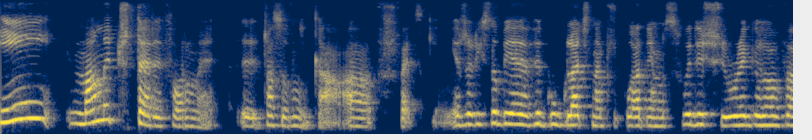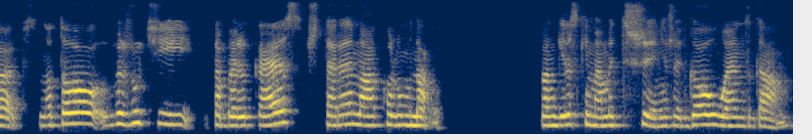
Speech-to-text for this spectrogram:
I mamy cztery formy y, czasownika w szwedzkim. Jeżeli sobie wygooglać na przykład Swedish Regular Verbs, no to wyrzuci tabelkę z czterema kolumnami. W angielskim mamy trzy, nie że go, went, gone.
